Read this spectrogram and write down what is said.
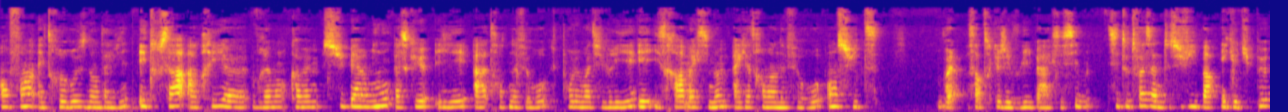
enfin être heureuse dans ta vie. Et tout ça a pris euh, vraiment quand même super mini parce que il est à 39 euros pour le mois de février et il sera maximum à 89 euros. Ensuite, voilà, c'est un truc que j'ai voulu hyper accessible. Si toutefois ça ne te suffit pas et que tu peux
